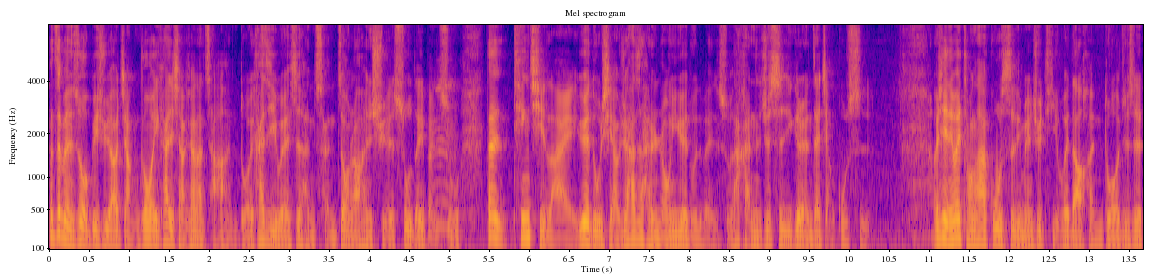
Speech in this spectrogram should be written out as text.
那这本书我必须要讲，跟我一开始想象的差很多。一开始以为是很沉重，然后很学术的一本书，但听起来、阅读起来，我觉得它是很容易阅读的一本书。它可能就是一个人在讲故事。而且你会从他的故事里面去体会到很多，就是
